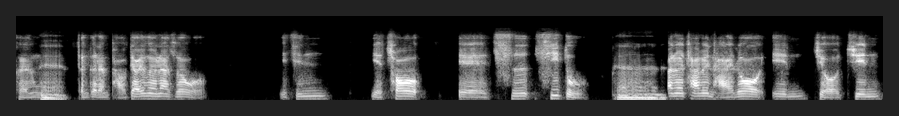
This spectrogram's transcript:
可能整个人跑掉，因为那时候我已经也抽。也吃吸毒，嗯，因为他们海洛因、酒精，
